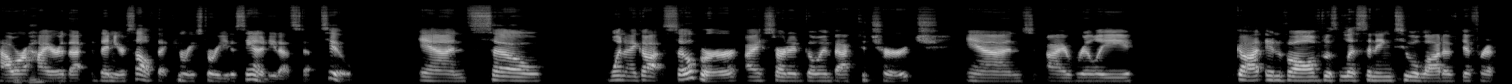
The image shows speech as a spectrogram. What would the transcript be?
power mm-hmm. higher that than yourself that can restore you to sanity. That's step two. And so when I got sober, I started going back to church and I really got involved with listening to a lot of different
